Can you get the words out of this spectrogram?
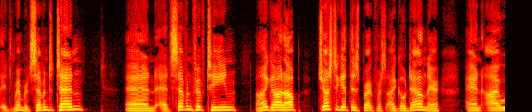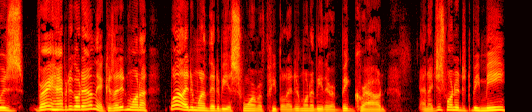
it's remember it's seven to ten, and at seven fifteen I got up just to get this breakfast. I go down there, and I was very happy to go down there because I didn't want to. Well, I didn't want there to be a swarm of people. I didn't want to be there a big crowd, and I just wanted it to be me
